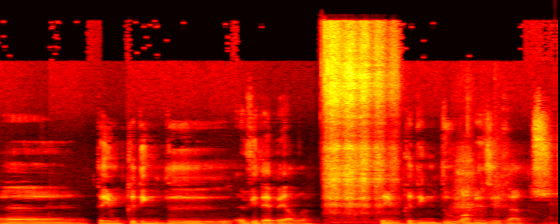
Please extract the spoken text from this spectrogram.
Uh, tem um bocadinho de A Vida é Bela. Tem um bocadinho de Homens e Ratos.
